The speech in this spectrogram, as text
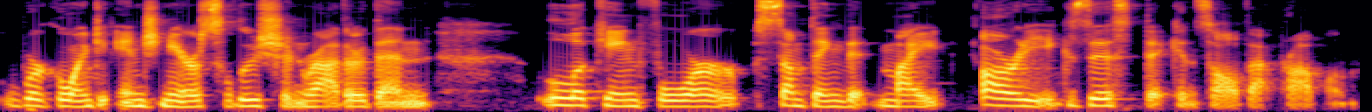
we're going to engineer a solution rather than looking for something that might already exist that can solve that problem.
